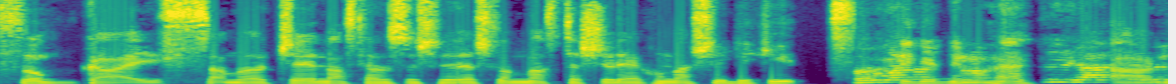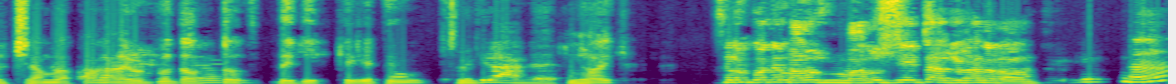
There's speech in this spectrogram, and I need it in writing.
সো গাইস আমরা হচ্ছে নাস্তা সেরে আসলাম নাস্তা সেরে এখন আসি দেখি টিকিট নিবো হ্যাঁ? আর হচ্ছে আমরা পাহাড়ে উঠবো তো তো দেখি টিকিট নিবো কি হয়? মানুষ হ্যাঁ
